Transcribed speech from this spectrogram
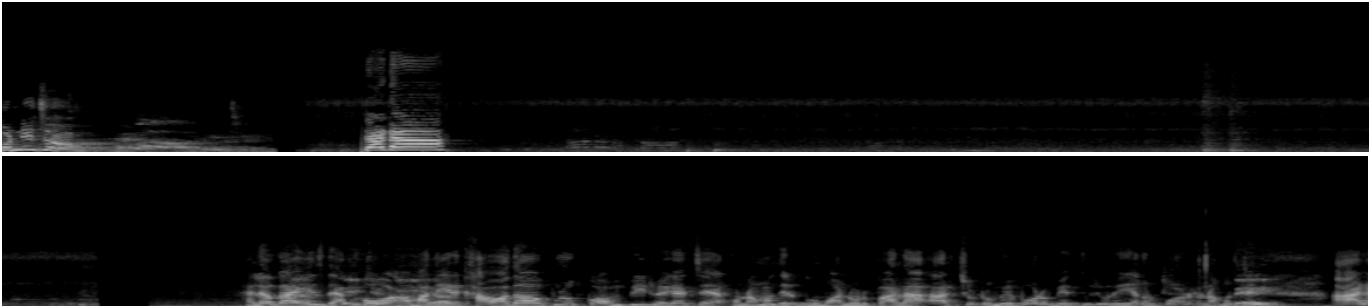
ফোন নিয়েছো? টাটা। হ্যালো গাইস হ্যাঁ, দেখো আমাদের খাওয়া দাওয়া পুরো কমপ্লিট হয়ে গেছে এখন আমাদের ঘুমানোর পালা আর ছোট মেয়ে বড় মেয়ে দুজনেই এখন পড়াশোনা করছে আর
